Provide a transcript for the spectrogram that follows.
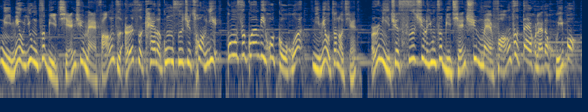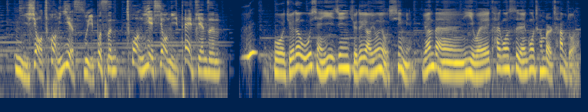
你没有用这笔钱去买房子，而是开了公司去创业，公司关闭或苟活，你没有赚到钱，而你却失去了用这笔钱去买房子带回来的回报。你笑创业水不深，创业笑你太天真。我觉得五险一金绝对要拥有姓名。原本以为开公司人工成本差不多了，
